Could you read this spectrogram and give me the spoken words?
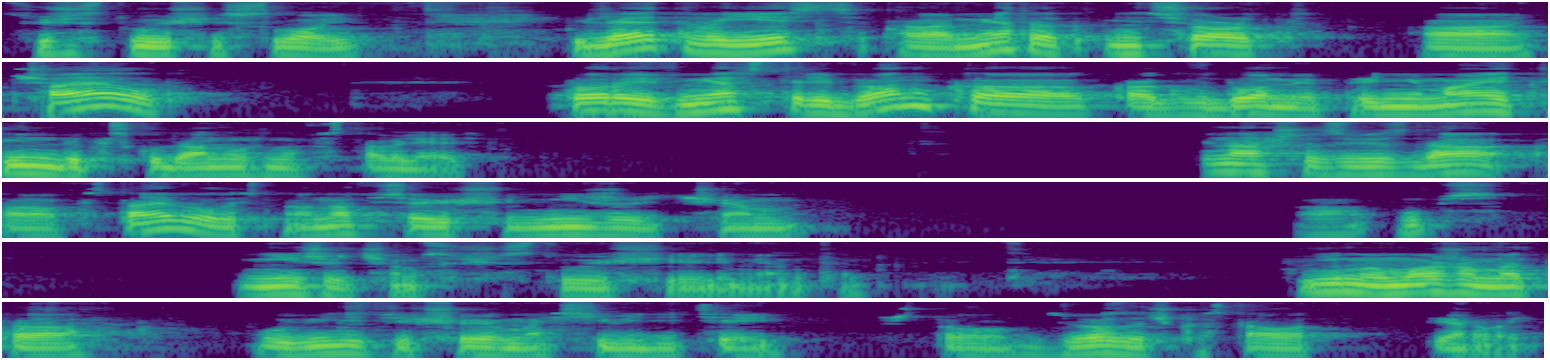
существующий слой. И для этого есть а, метод insert child, который вместо ребенка, как в доме, принимает индекс, куда нужно вставлять. И наша звезда а, вставилась, но она все еще ниже, чем, а, упс, ниже, чем существующие элементы. И мы можем это увидеть еще и в массиве детей, что звездочка стала первой.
